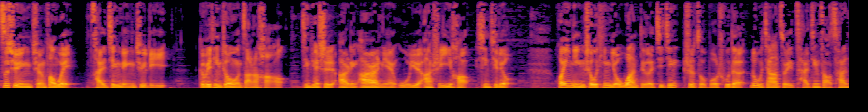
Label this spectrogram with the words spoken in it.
资讯全方位，财经零距离。各位听众，早上好！今天是二零二二年五月二十一号，星期六。欢迎您收听由万德基金制作播出的《陆家嘴财经早餐》。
